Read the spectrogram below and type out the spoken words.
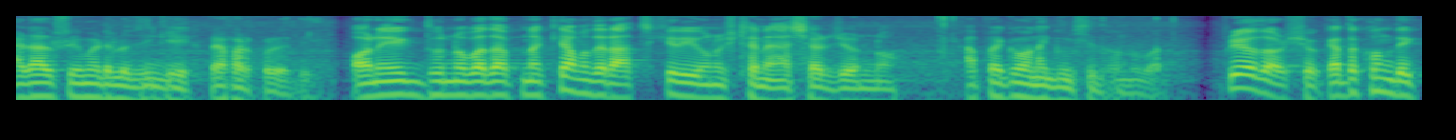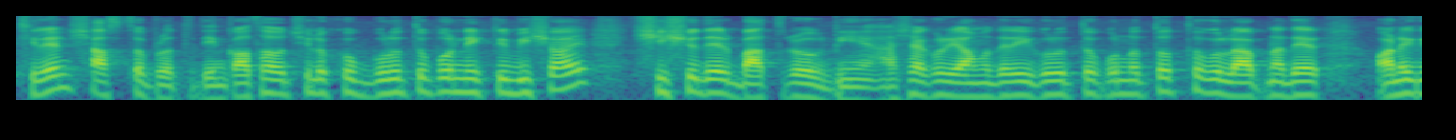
অ্যাডাল্ট রিমেটোলজিকে রেফার করে দিই। অনেক ধন্যবাদ আপনাকে আমাদের আজকের এই অনুষ্ঠানে আসার জন্য। আপনাকে অনেক বেশি ধন্যবাদ। প্রিয় দর্শক, এতক্ষণ দেখছিলেন স্বাস্থ্য প্রতিদিন। কথা হচ্ছিল খুব গুরুত্বপূর্ণ একটি বিষয়, শিশুদের বাতরোগ নিয়ে। আশা করি আমাদের এই গুরুত্বপূর্ণ তথ্যগুলো আপনাদের অনেক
